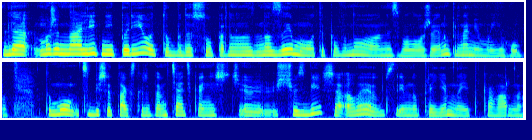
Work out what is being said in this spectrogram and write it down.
Для, Може, на літній період то буде супер, але на, зиму, типу, воно не зволожує, ну, принаймні мої губи. Тому це більше так, скажімо, там тятька, ніж щось більше, але все рівно приємна і така гарна.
